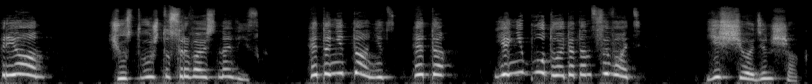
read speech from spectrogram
«Риан!» Чувствую, что срываюсь на виск. «Это не танец! Это... Я не буду это танцевать!» Еще один шаг.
